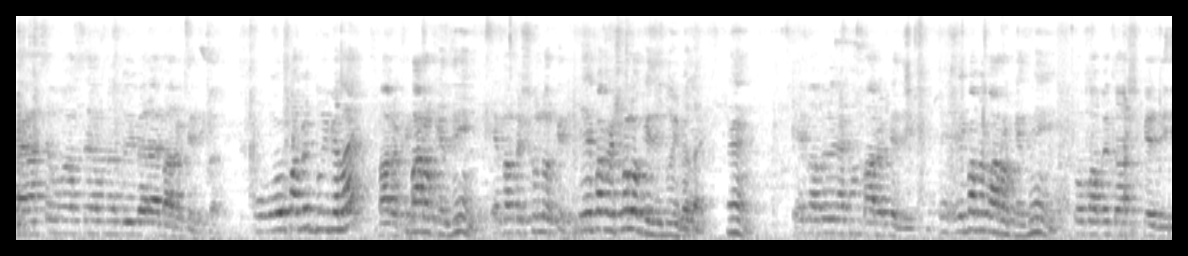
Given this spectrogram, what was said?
তার আছে ও আছে আপনার দুই বেলায় বারো কেজি পাবে। ও- পাবে দুই বেলায়? বারো কেজি। বারো কেজি। এ পাবে ষোলো কেজি। এ পাবে ষোলো কেজি দুই বেলায় হ্যাঁ। এ পাবে এখন বারো কেজি। এ- এ পাবে বারো কেজি হ্যাঁ। ও পাবে দশ কেজি।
